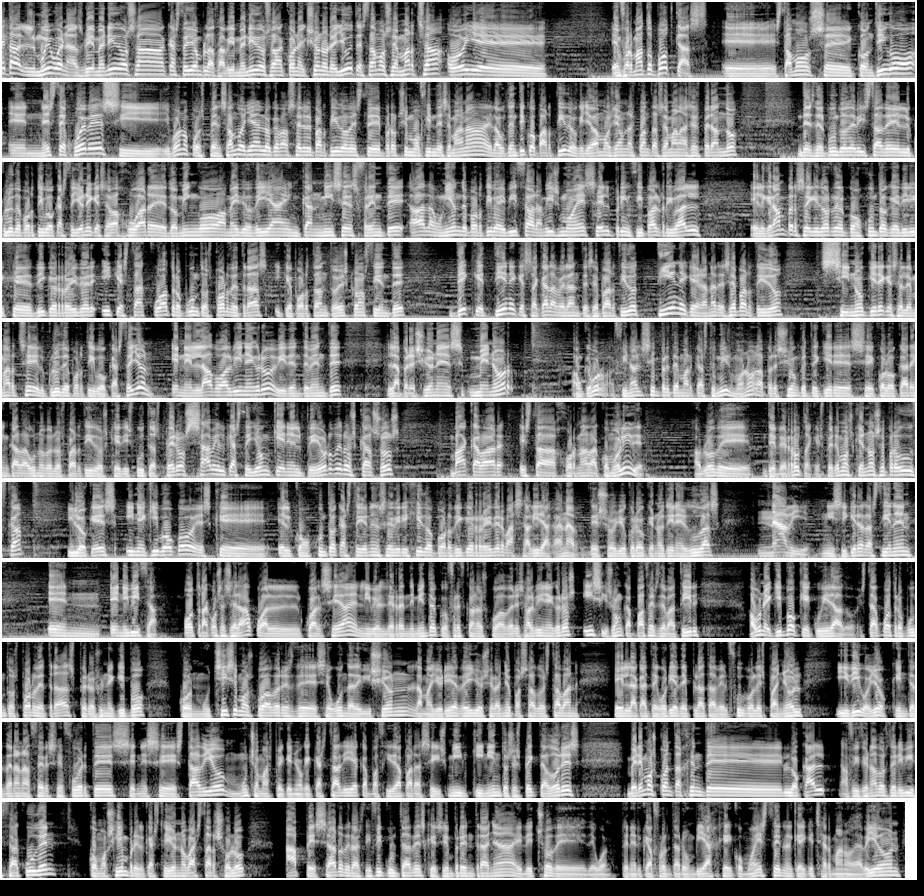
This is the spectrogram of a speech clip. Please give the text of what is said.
¿Qué tal? Muy buenas, bienvenidos a Castellón Plaza, bienvenidos a Conexión Oreyut. Estamos en marcha hoy eh, en formato podcast. Eh, estamos eh, contigo en este jueves y, y, bueno, pues pensando ya en lo que va a ser el partido de este próximo fin de semana, el auténtico partido que llevamos ya unas cuantas semanas esperando desde el punto de vista del Club Deportivo Castellón y que se va a jugar domingo a mediodía en Can Mises frente a la Unión Deportiva Ibiza. Ahora mismo es el principal rival el gran perseguidor del conjunto que dirige Dick Reuter y que está cuatro puntos por detrás y que por tanto es consciente de que tiene que sacar adelante ese partido, tiene que ganar ese partido si no quiere que se le marche el Club Deportivo Castellón. En el lado albinegro, evidentemente, la presión es menor. Aunque bueno, al final siempre te marcas tú mismo, ¿no? La presión que te quieres eh, colocar en cada uno de los partidos que disputas. Pero sabe el Castellón que en el peor de los casos va a acabar esta jornada como líder. Hablo de, de derrota, que esperemos que no se produzca y lo que es inequívoco es que el conjunto castellonense dirigido por Dick Raider va a salir a ganar. De eso yo creo que no tiene dudas nadie, ni siquiera las tienen en, en Ibiza. Otra cosa será cuál cual sea el nivel de rendimiento que ofrezcan los jugadores albinegros y si son capaces de batir a un equipo que, cuidado, está cuatro puntos por detrás, pero es un equipo con muchísimos jugadores de segunda división. La mayoría de ellos el año pasado estaban en la categoría de plata del fútbol español. Y digo yo que intentarán hacerse fuertes en ese estadio, mucho más pequeño que Castalia, capacidad para 6.500 espectadores. Veremos cuánta gente local, aficionados del Ibiza, acuden. Como siempre, el Castellón no va a estar solo, a pesar de las dificultades que siempre entraña el hecho de, de bueno, tener que afrontar un viaje como este, en el que hay que echar mano de avión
